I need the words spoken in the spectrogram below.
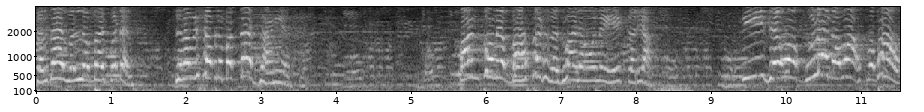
સરદાર વલ્લભભાઈ પટેલ, જેના વિશે આપણે બધા જ જાણીએ છીએ. પાંચસો ને બાસઠ રજવાડાઓને એક કર્યા. સિંહ જેવો બુલંદ સ્વભાવ,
